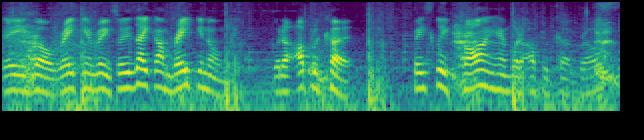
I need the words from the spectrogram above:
There you go, raking rake. So he's like I'm raking him with an uppercut. Basically clawing him with an uppercut, bro. Oh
